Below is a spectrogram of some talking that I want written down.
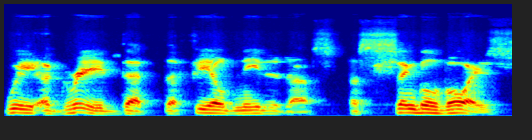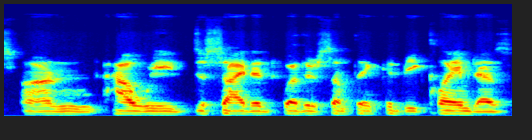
we agreed that the field needed us a single voice on how we decided whether something could be claimed as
